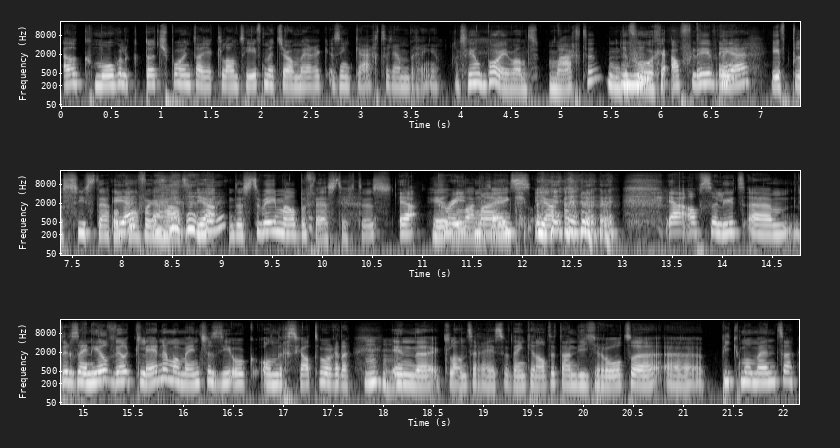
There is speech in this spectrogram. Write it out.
elk mogelijk touchpoint dat je klant heeft met jouw merk eens in kaart te gaan brengen. Dat is heel mooi, want Maarten, de mhm. vorige aflevering, heeft precies daarop ja? over gehad. Ja, dus tweemaal bevestigd. Dus ja, heel belangrijk. Ja. ja, absoluut. Um, er zijn heel veel kleine momentjes die ook onderschat worden mhm. in de klantenreis. We denken altijd aan die grote uh, piekmomenten.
